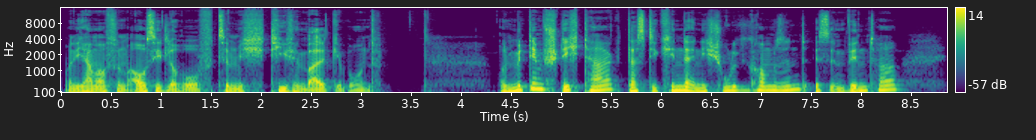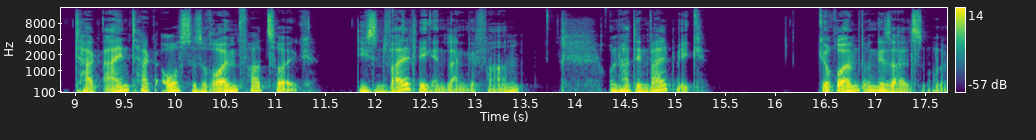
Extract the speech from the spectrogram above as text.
Und die haben auf so einem Aussiedlerhof ziemlich tief im Wald gewohnt. Und mit dem Stichtag, dass die Kinder in die Schule gekommen sind, ist im Winter Tag ein, Tag aus das Räumfahrzeug diesen Waldweg entlang gefahren und hat den Waldweg geräumt und gesalzen oder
